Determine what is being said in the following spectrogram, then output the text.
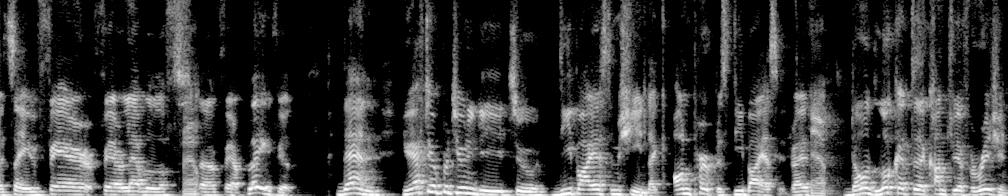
let's say fair fair level of Yeah. uh, fair playing field. Then you have the opportunity to debias the machine, like on purpose, debias it, right? Yeah. Don't look at the country of origin.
